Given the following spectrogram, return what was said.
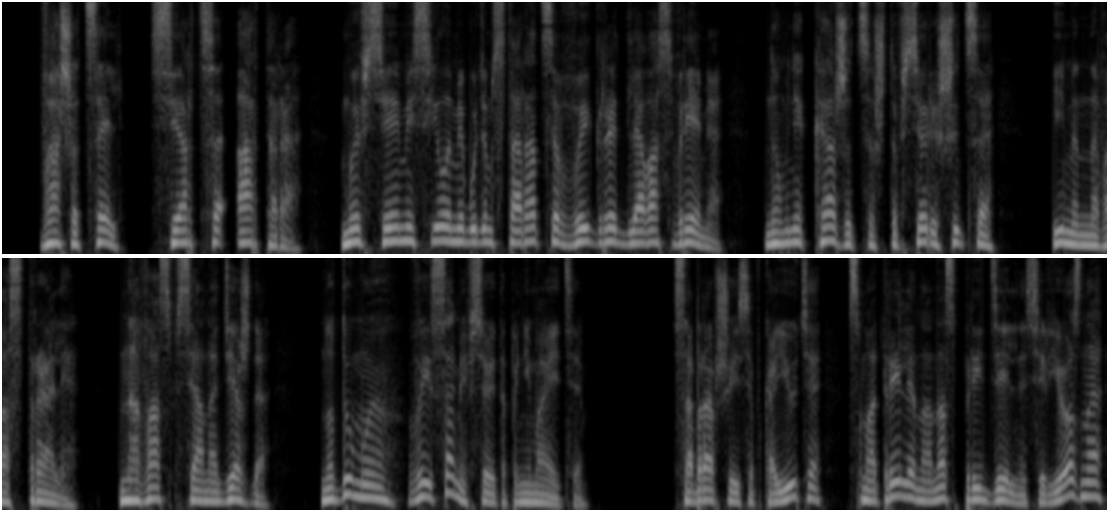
— ваша цель — сердце Артера. Мы всеми силами будем стараться выиграть для вас время, но мне кажется, что все решится именно в Астрале. На вас вся надежда, но, думаю, вы и сами все это понимаете». Собравшиеся в каюте смотрели на нас предельно серьезно,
